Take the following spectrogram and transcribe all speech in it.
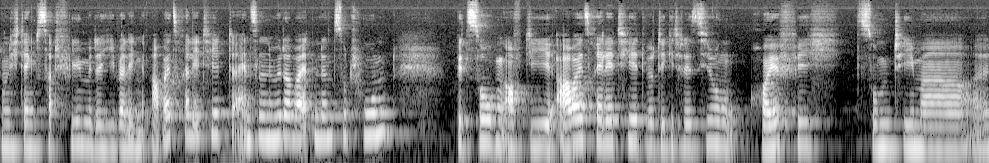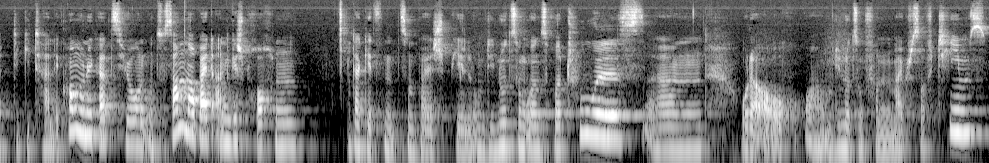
Und ich denke, das hat viel mit der jeweiligen Arbeitsrealität der einzelnen Mitarbeitenden zu tun. Bezogen auf die Arbeitsrealität wird Digitalisierung häufig zum Thema äh, digitale Kommunikation und Zusammenarbeit angesprochen. Da geht es zum Beispiel um die Nutzung unserer Tools ähm, oder auch äh, um die Nutzung von Microsoft Teams,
